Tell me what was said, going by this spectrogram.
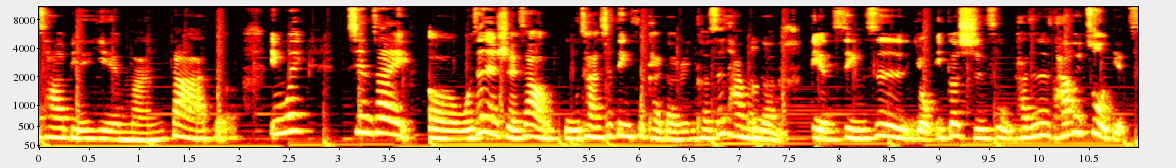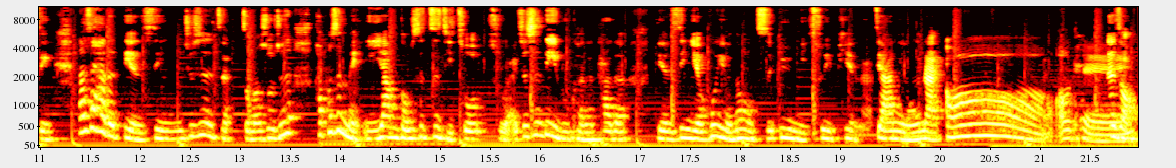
差别也蛮大的，因为。现在，呃，我这间学校午餐是订 food catering，可是他们的点心是有一个师傅，他就是他会做点心，但是他的点心就是怎怎么说，就是他不是每一样都是自己做出来，就是例如可能他的点心也会有那种吃玉米碎片啊，加牛奶哦，OK，那种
